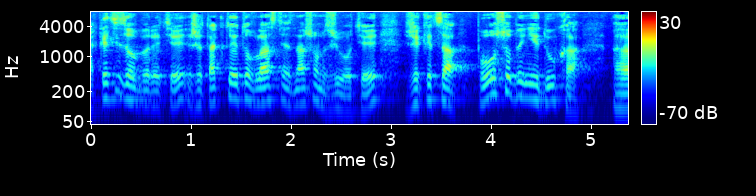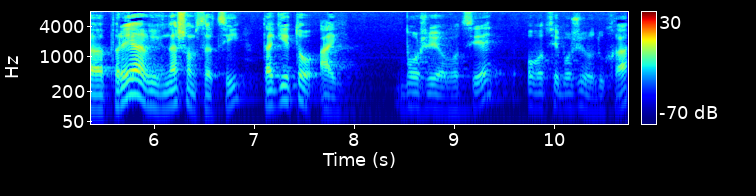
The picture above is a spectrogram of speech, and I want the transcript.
A keď si zoberete, že takto je to vlastne v našom živote, že keď sa pôsobenie ducha Eh, prejaví v našom srdci, tak je to aj Božie ovocie, ovocie Božieho ducha,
